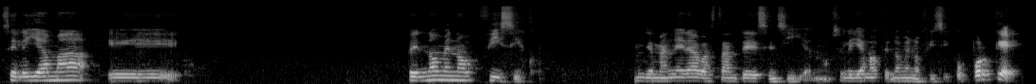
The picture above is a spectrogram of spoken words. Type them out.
se le llama eh, fenómeno físico, de manera bastante sencilla, ¿no? Se le llama fenómeno físico. ¿Por qué?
